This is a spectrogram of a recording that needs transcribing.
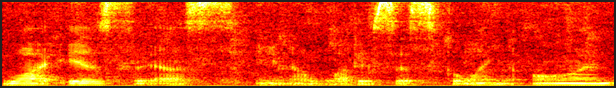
what is this? You know, what is this going on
